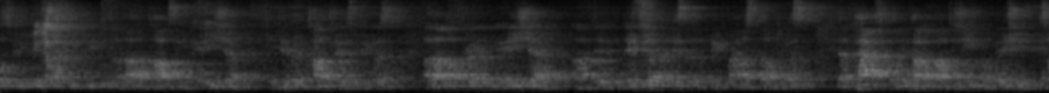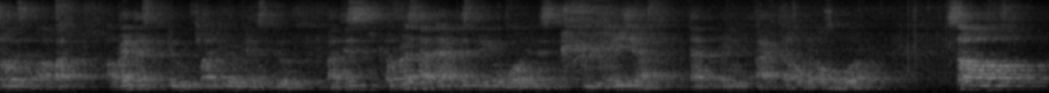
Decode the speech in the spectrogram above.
or three weeks, I've been giving a lot of talks in Asia, in different countries, because a lot of friends in Asia, uh, they, they feel that this is a big milestone. Because in the past, when we talk about teaching innovation, it's always about what Americans do, what Europeans do. But this, the first time that i this big award is in Asia, that brings back the overall award. So,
